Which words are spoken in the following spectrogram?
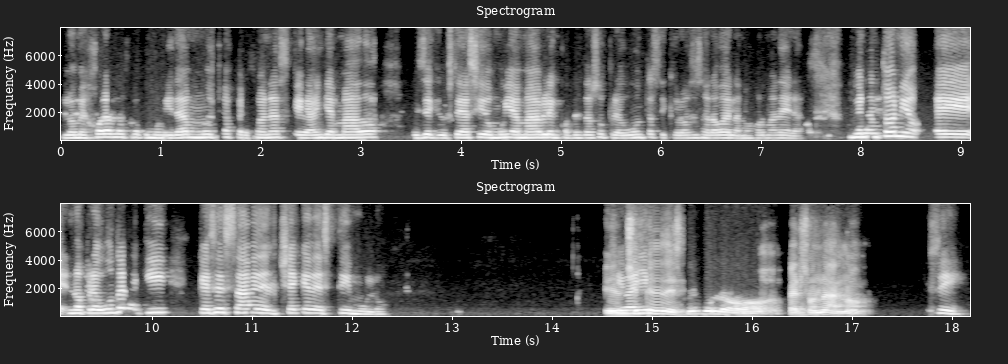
lo mejor a nuestra comunidad. Muchas personas que han llamado dice que usted ha sido muy amable en contestar sus preguntas y que lo ha asesorado de la mejor manera. Don Antonio, eh, nos preguntan aquí qué se sabe del cheque de estímulo. El cheque de estímulo personal, ¿no? Sí.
